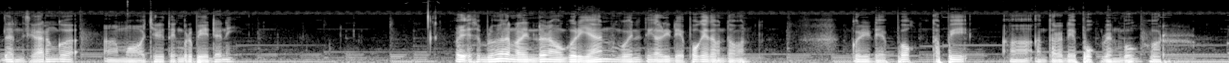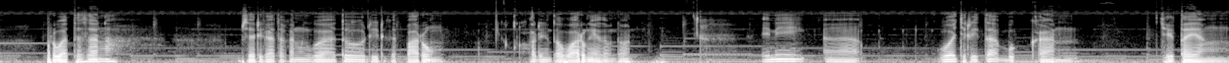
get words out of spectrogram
Dan sekarang gue uh, mau cerita yang berbeda nih. Oh iya sebelumnya kenalin dulu nama gue Rian. Gue ini tinggal di Depok ya teman-teman. Gue di Depok Tapi uh, antara Depok dan Bogor. Perbatasan lah. Bisa dikatakan gue tuh di dekat Parung. Kalau ada yang tahu Parung ya teman-teman. Ini uh, gue cerita bukan cerita yang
